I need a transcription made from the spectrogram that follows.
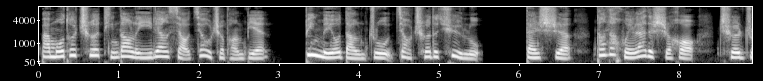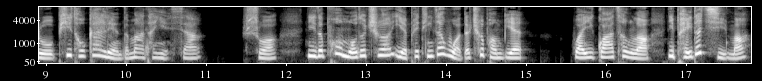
把摩托车停到了一辆小轿车旁边，并没有挡住轿车的去路。但是当他回来的时候，车主劈头盖脸的骂他眼瞎，说：“你的破摩托车也配停在我的车旁边？万一刮蹭了，你赔得起吗？”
